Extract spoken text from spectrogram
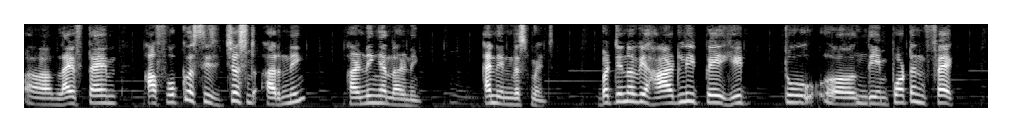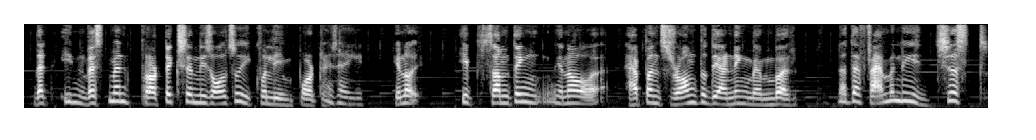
uh, lifetime our focus is just earning earning and earning and investments. But you know we hardly pay heed to uh, the important fact that investment protection is also equally important. Right. you know if something you know happens wrong to the earning member now the family just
